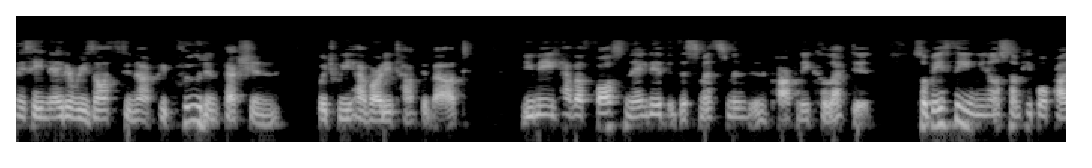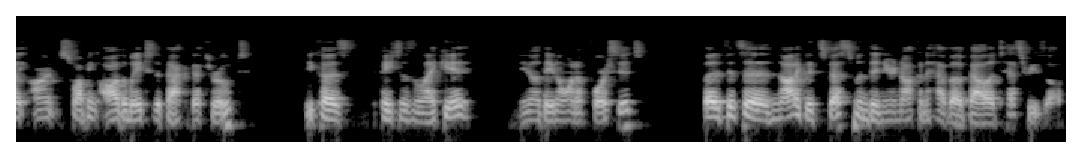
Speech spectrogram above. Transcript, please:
They say negative results do not preclude infection, which we have already talked about. You may have a false negative if the specimen is improperly collected. So basically, we know some people probably aren't swabbing all the way to the back of the throat because the patient doesn't like it. You know, they don't want to force it. But if it's a not a good specimen, then you're not going to have a valid test result.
